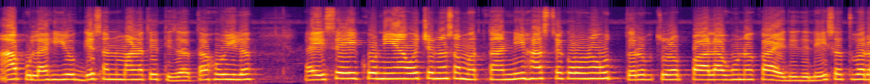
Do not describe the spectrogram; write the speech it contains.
आपुलाही योग्य सन्मान तेथे जाता होईल. ऐसे कोणी या वचन समर्थांनी हास्य करून उत्तर चुळप्पा लागून काय दिले सत्वर.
